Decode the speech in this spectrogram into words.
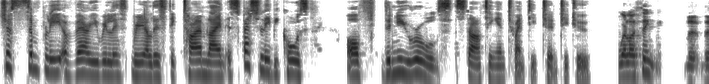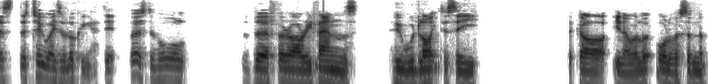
just simply a very realis- realistic timeline, especially because of the new rules starting in 2022? Well, I think that there's there's two ways of looking at it. First of all, the Ferrari fans who would like to see the car, you know, all- all of a sudden a,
